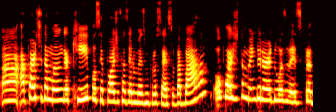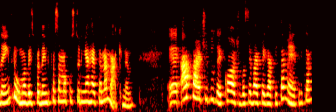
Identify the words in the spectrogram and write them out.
Ah, a parte da manga aqui, você pode fazer o mesmo processo da barra, ou pode também virar duas vezes pra dentro, uma vez pra dentro, passar uma costurinha reta na máquina. É, a parte do decote, você vai pegar a fita métrica,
